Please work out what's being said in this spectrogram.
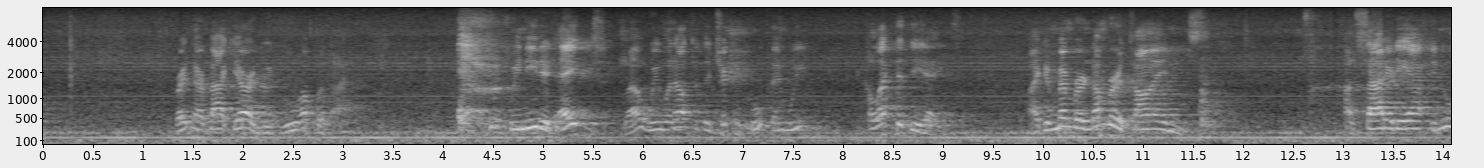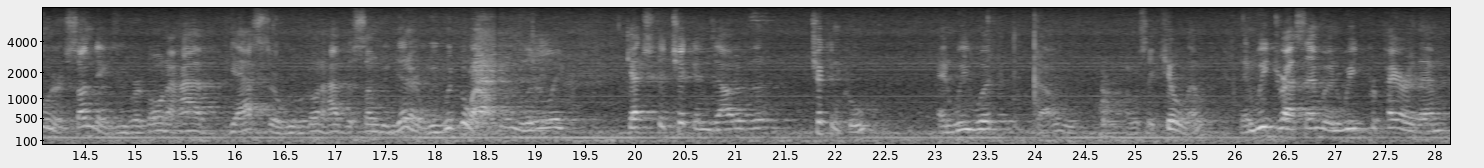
right in our backyard, we grew up with that. If we needed eggs, well, we went out to the chicken coop and we collected the eggs. I can remember a number of times on Saturday afternoon or Sunday, we were going to have guests or we were going to have the Sunday dinner, we would go out and literally catch the chickens out of the chicken coop and we would, well, I would say kill them, and we'd dress them and we'd prepare them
